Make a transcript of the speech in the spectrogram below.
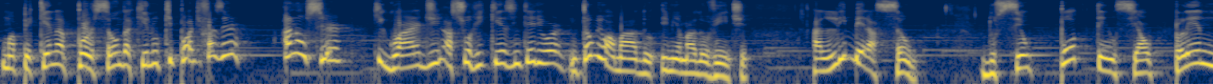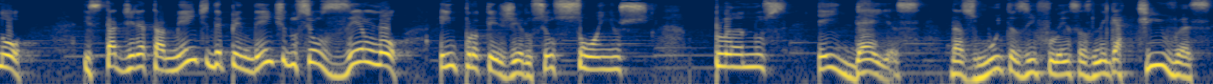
uma pequena porção daquilo que pode fazer, a não ser que guarde a sua riqueza interior. Então, meu amado e minha amada ouvinte, a liberação do seu potencial pleno está diretamente dependente do seu zelo em proteger os seus sonhos, planos e ideias das muitas influências negativas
